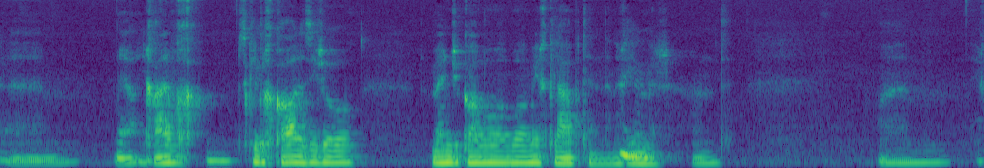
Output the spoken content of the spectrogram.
ähm, ja, ich habe einfach das Glück gehabt, dass ich schon Menschen gehabt, die, die an mich geglaubt haben, mhm. immer. Und, ähm, ich,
